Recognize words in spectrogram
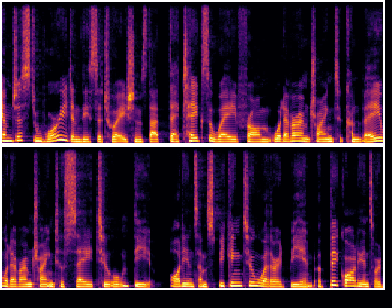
I'm just worried in these situations that that takes away from whatever I'm trying to convey, whatever I'm trying to say to the audience I'm speaking to, whether it be a big audience or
